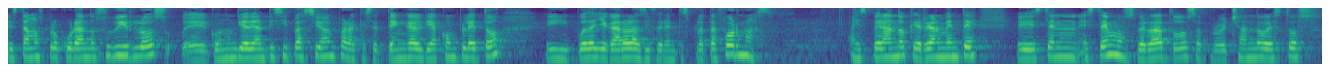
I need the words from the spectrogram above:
Estamos procurando subirlos eh, con un día de anticipación para que se tenga el día completo y pueda llegar a las diferentes plataformas. Esperando que realmente eh, estemos, ¿verdad? Todos aprovechando estos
